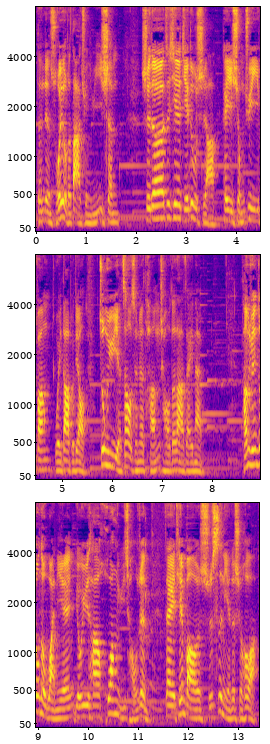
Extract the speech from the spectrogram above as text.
等等所有的大权于一身，使得这些节度使啊可以雄踞一方，伟大不掉，终于也造成了唐朝的大灾难。唐玄宗的晚年，由于他荒于朝政。在天宝十四年的时候啊，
